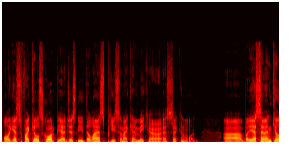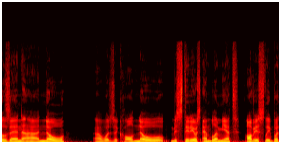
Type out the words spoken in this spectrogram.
well, I guess if I kill Scorpia, I just need the last piece, and I can make a, a second one. Uh, but yeah, seven kills in. Uh, no, uh, what is it called? No mysterious emblem yet, obviously. But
